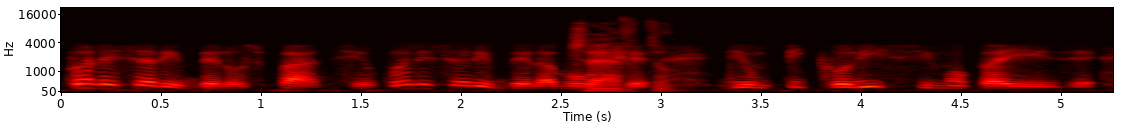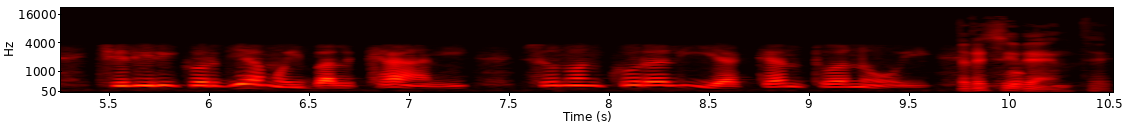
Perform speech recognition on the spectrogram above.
quale sarebbe lo spazio, quale sarebbe la voce certo. di un piccolissimo paese? Ce li ricordiamo i Balcani? Sono ancora lì accanto a noi. Presidente,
